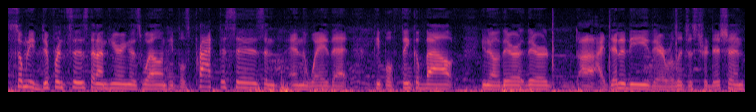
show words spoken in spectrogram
so many differences that I'm hearing as well in people's practices and, and the way that people think about you know their their uh, identity, their religious tradition,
